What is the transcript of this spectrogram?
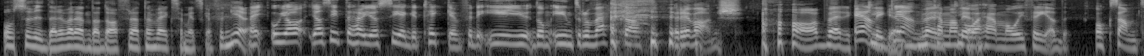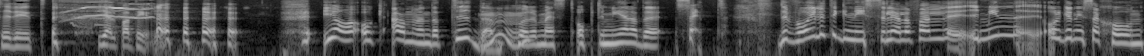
och så vidare varenda dag för att en verksamhet ska fungera. Nej, och jag, jag sitter här och gör segertecken för det är ju de introverta revansch. Ja, verkligen. Äntligen verkligen. kan man få vara hemma och i fred och samtidigt hjälpa till. Ja, och använda tiden mm. på det mest optimerade sätt. Det var ju lite gnissel, i alla fall i min organisation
